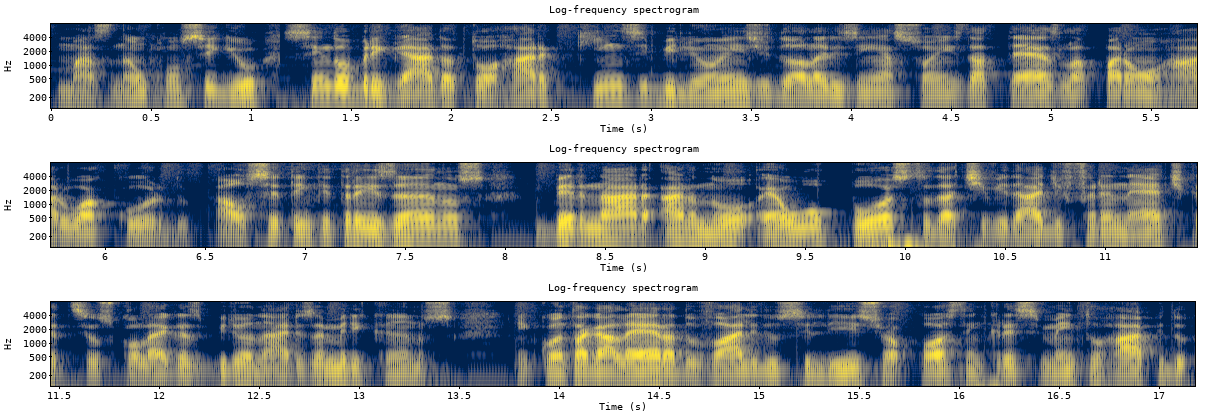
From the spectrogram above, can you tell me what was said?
mas não conseguiu, sendo obrigado a torrar 15 15 bilhões de dólares em ações da Tesla para honrar o acordo. Aos 73 anos, Bernard Arnault é o oposto da atividade frenética de seus colegas bilionários americanos. Enquanto a galera do Vale do Silício aposta em crescimento rápido,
